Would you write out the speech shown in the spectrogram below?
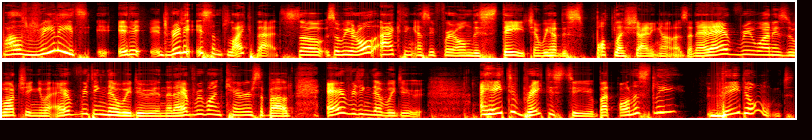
Well really it's it, it, it really isn't like that. So so we are all acting as if we're on this stage and we have this spotlight shining on us and that everyone is watching everything that we do and that everyone cares about everything that we do. I hate to break this to you but honestly they don't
